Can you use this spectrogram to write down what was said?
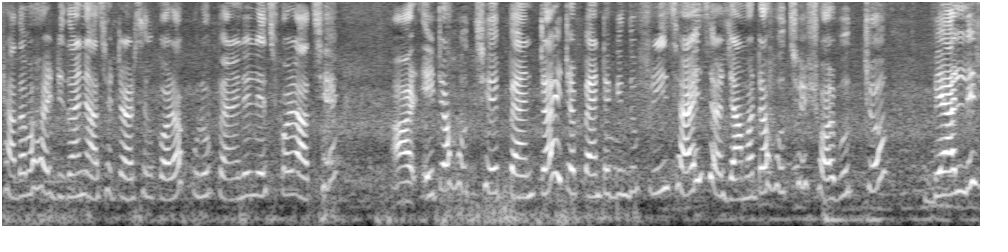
সাদাবাহার ডিজাইন আছে। টার্সেল করা পুরো প্যানেলে লেজ করা আছে। আর এটা হচ্ছে প্যান্টটা, এটা প্যান্টটা কিন্তু ফ্রি সাইজ আর জামাটা হচ্ছে সর্বোচ্চ বিয়াল্লিশ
